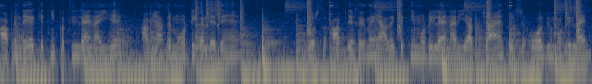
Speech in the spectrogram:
आपने देखा कितनी पतली लाइन आई है। हम यहाँ से मोटी कर लेते हैं। दोस्तों, आप देख सकते हैं यहाँ से कितनी मोटी लाइन आ रही है। आप चाहें तो उससे और भी मोटी लाइन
